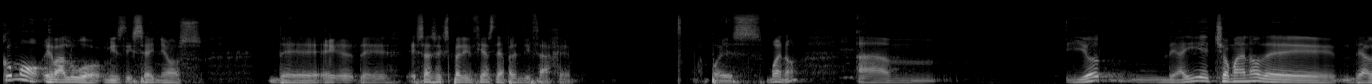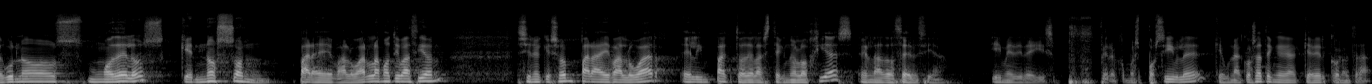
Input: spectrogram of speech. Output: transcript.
¿Cómo evalúo mis diseños de, eh, esas experiencias de aprendizaje? Pues bueno, yo de ahí he hecho mano de, de, algunos modelos que no son para evaluar la motivación, sino que son para evaluar el impacto de las tecnologías en la docencia. Y me diréis, pero ¿cómo es posible que una cosa tenga que ver con otra?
